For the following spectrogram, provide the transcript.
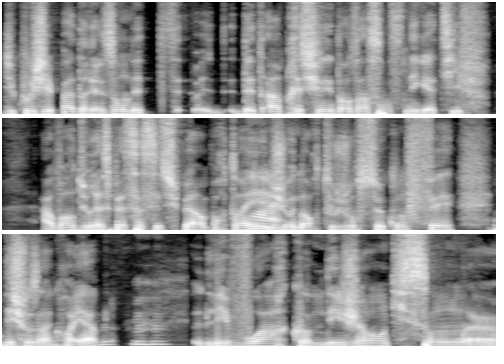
du coup, j'ai pas de raison d'être impressionné dans un sens négatif. Avoir du respect, ça c'est super important et j'honore toujours ceux qui ont fait des choses incroyables. Mm-hmm. Les voir comme des gens qui sont, euh,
